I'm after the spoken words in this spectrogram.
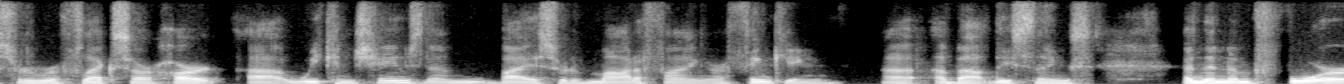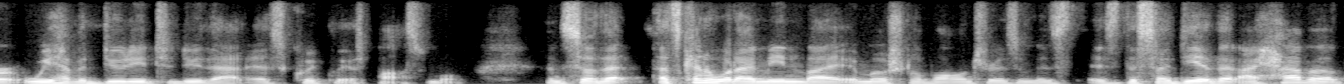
sort of reflects our heart, uh, we can change them by sort of modifying our thinking uh, about these things. And then number four, we have a duty to do that as quickly as possible. And so that that's kind of what I mean by emotional voluntarism is, is this idea that I have a,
